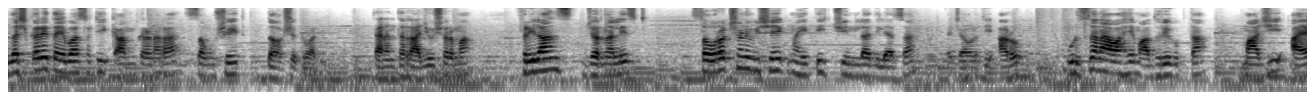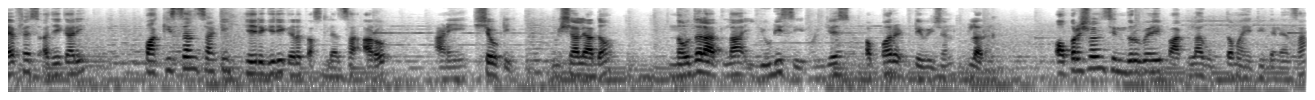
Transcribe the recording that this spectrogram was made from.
लष्करे तैबासाठी काम करणारा संशयित दहशतवादी. त्यानंतर राजीव शर्मा फ्रीलान्स जर्नलिस्ट. संरक्षण विषयक माहिती चीनला दिल्याचा त्याच्यावरती आरोप. पुढचं नाव आहे माधुरी गुप्ता. माजी आय एफ एस अधिकारी. पाकिस्तानसाठी हेरगिरी करत असल्याचा आरोप आणि शेवटी विशाल यादव नौदलातला यू डी सी म्हणजेच अपर डिव्हिजन क्लर्क ऑपरेशन सिंधुर्वेळी पाकला गुप्त माहिती देण्याचा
